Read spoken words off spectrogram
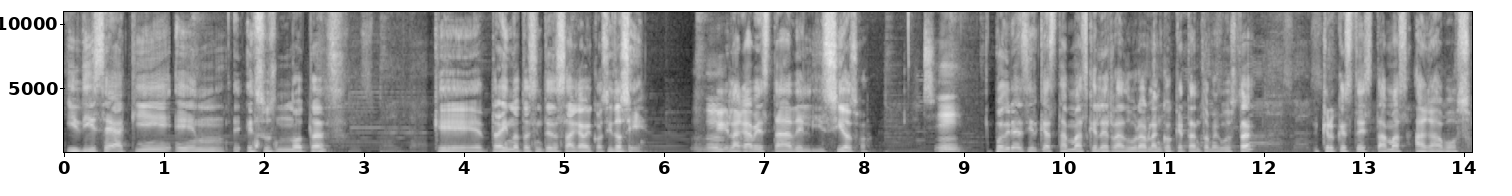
Y dice aquí en, en sus notas que trae notas intensas a agave cocido, sí. El agave está delicioso. Sí. Podría decir que hasta más que el herradura blanco que tanto me gusta, creo que este está más agavoso.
